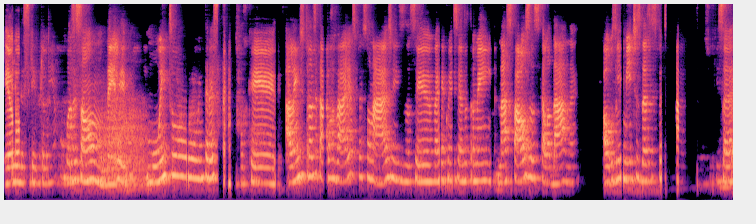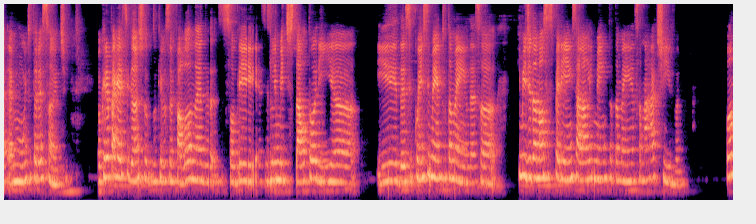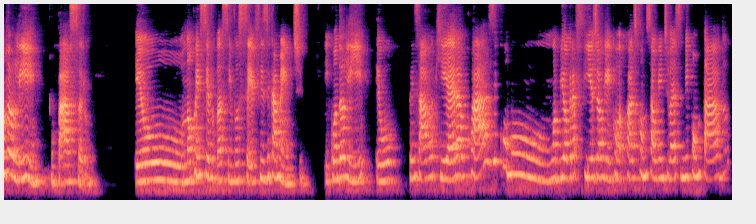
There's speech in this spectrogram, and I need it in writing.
Eu esse livro, né? a composição dele muito interessante, porque além de transitar por várias personagens, você vai reconhecendo também nas pausas que ela dá, né, os limites dessas personagens. Isso é, é muito interessante. Eu queria pegar esse gancho do que você falou, né, sobre esses limites da autoria e desse conhecimento também, dessa que medida a nossa experiência ela alimenta também essa narrativa. Quando eu li O Pássaro, eu não conhecia assim você fisicamente. E quando eu li, eu pensava que era quase como uma biografia de alguém, quase como se alguém tivesse me contado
